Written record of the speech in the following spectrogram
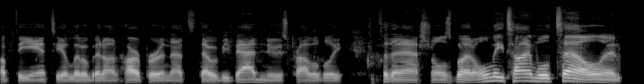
up the ante a little bit on Harper, and that's that would be bad news probably for the Nationals. But only time will tell, and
